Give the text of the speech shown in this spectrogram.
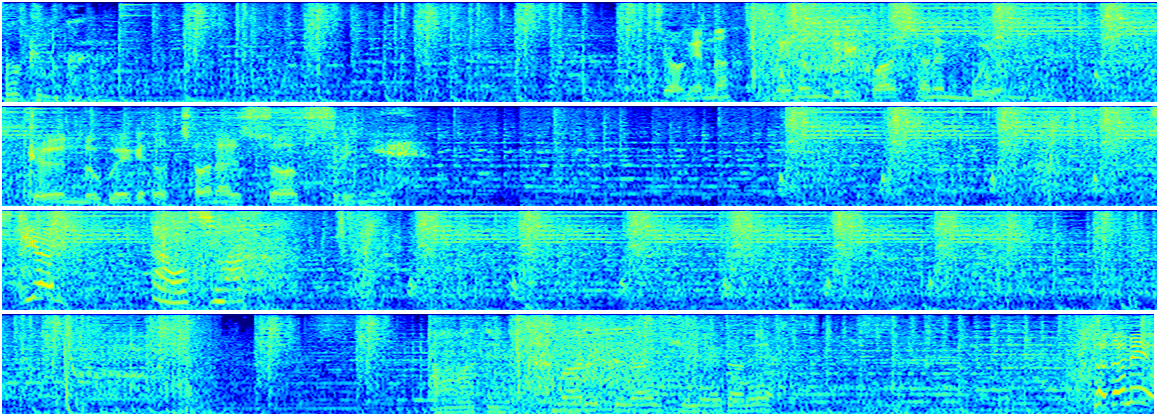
僕の番 정했나? 내 놈들이 과시하는 무용은 그 누구에게도 전할 수 없으리니 隙あり倒します慌てん悪くない悲鳴だねとどめよ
